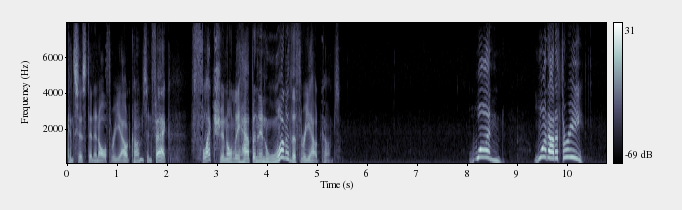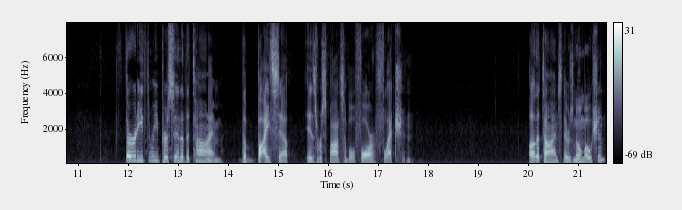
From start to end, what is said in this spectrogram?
consistent in all three outcomes. In fact, flexion only happened in one of the three outcomes. One. One out of three. 33% of the time, the bicep is responsible for flexion. Other times, there's no motion,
